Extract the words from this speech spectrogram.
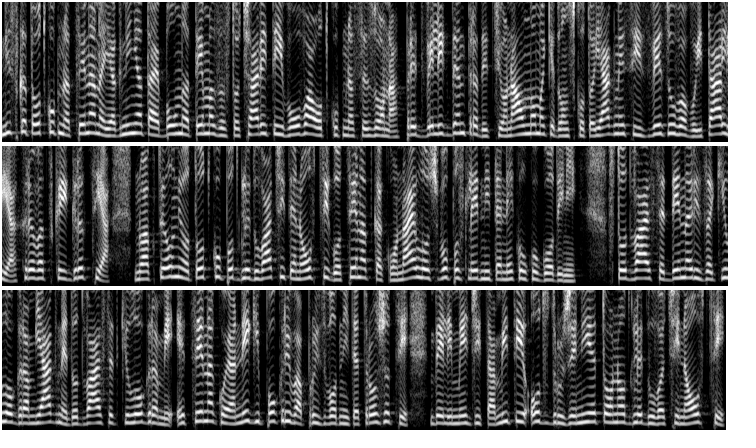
Ниската откупна цена на јагнињата е болна тема за сточарите и во оваа откупна сезона. Пред Великден традиционално македонското јагне се извезува во Италија, Хрватска и Грција, но актуелниот откуп од гледувачите на овци го ценат како најлош во последните неколку години. 120 денари за килограм јагне до 20 килограми е цена која не ги покрива производните трошоци, вели Меджи Тамити од Сдруженијето на одгледувачи на овци.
